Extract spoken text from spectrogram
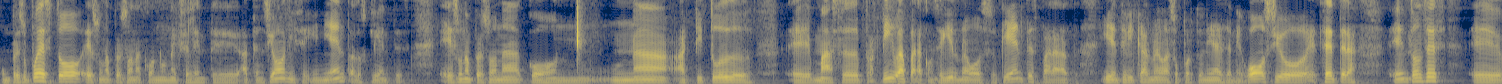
un presupuesto, es una persona con una excelente atención y seguimiento a los clientes, es una persona con una actitud eh, más eh, proactiva para conseguir nuevos clientes, para identificar nuevas oportunidades de negocio, etcétera. Entonces, eh,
